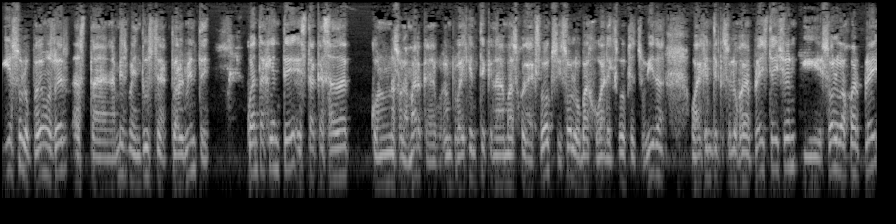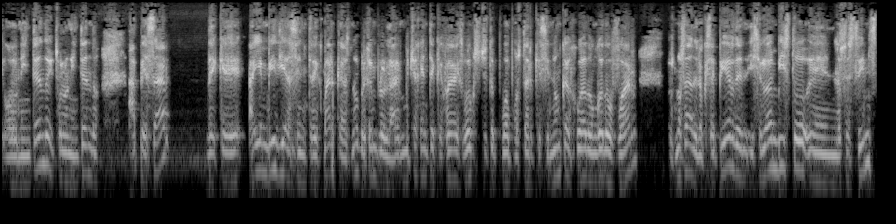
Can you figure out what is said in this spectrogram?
y eso lo podemos ver hasta en la misma industria actualmente. ¿Cuánta gente está casada con una sola marca. Por ejemplo, hay gente que nada más juega Xbox y solo va a jugar Xbox en su vida, o hay gente que solo juega PlayStation y solo va a jugar Play, o Nintendo y solo Nintendo. A pesar de que hay envidias entre marcas, ¿no? Por ejemplo, la, mucha gente que juega Xbox, yo te puedo apostar que si nunca han jugado un God of War, pues no saben de lo que se pierden. Y si lo han visto en los streams,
